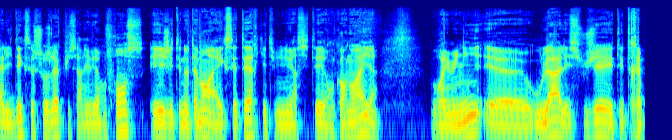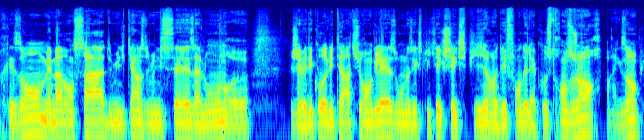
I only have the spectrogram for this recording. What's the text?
à l'idée que ces choses-là puissent arriver en France. Et j'étais notamment à Exeter, qui est une université en Cornouailles, au Royaume-Uni, euh, où là, les sujets étaient très présents. Même avant ça, 2015-2016, à Londres, euh, j'avais des cours de littérature anglaise où on nous expliquait que Shakespeare défendait la cause transgenre, par exemple.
